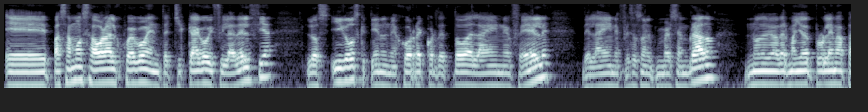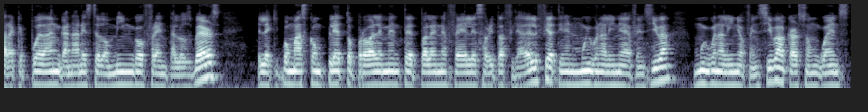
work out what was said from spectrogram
Eh, pasamos ahora al juego entre Chicago y Filadelfia. Los Eagles, que tienen el mejor récord de toda la NFL, de la NFC son el primer sembrado. No debe haber mayor problema para que puedan ganar este domingo frente a los Bears. El equipo más completo probablemente de toda la NFL es ahorita Filadelfia. Tienen muy buena línea defensiva, muy buena línea ofensiva. Carson Wentz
